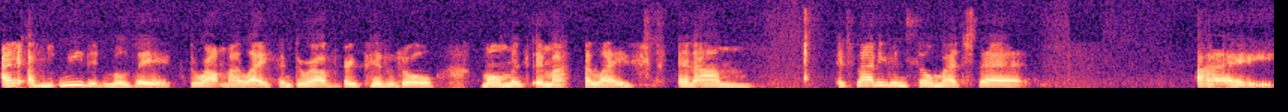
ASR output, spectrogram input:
I, have needed mosaic throughout my life and throughout very pivotal moments in my, my life. And um, it's not even so much that I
